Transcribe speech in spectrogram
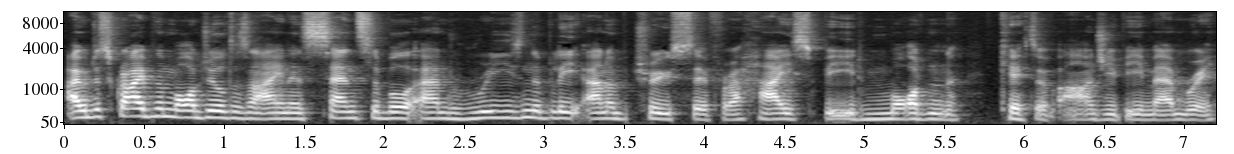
I would describe the module design as sensible and reasonably unobtrusive for a high-speed modern kit of RGB memory.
